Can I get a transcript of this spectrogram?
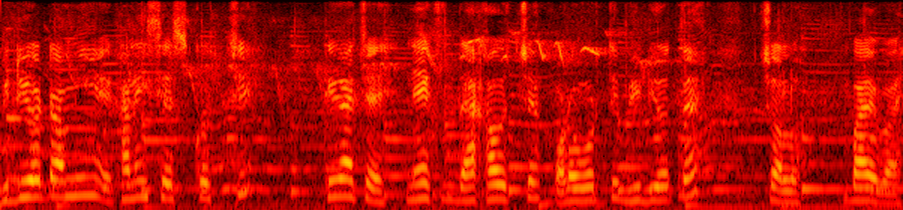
ভিডিওটা আমি এখানেই শেষ করছি। ঠিক আছে নেক্সট দেখা হচ্ছে পরবর্তী ভিডিওতে। চলো বাই বাই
